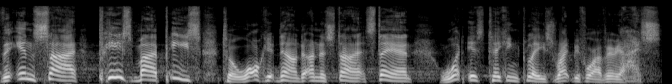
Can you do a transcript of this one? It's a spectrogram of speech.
the inside piece by piece to walk it down to understand what is taking place right before our very eyes.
